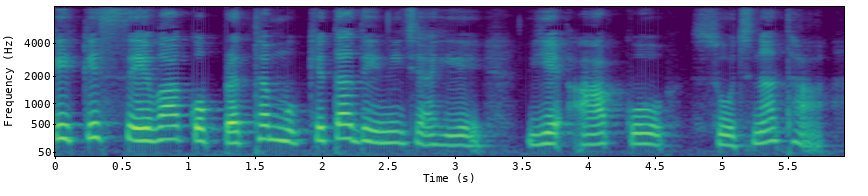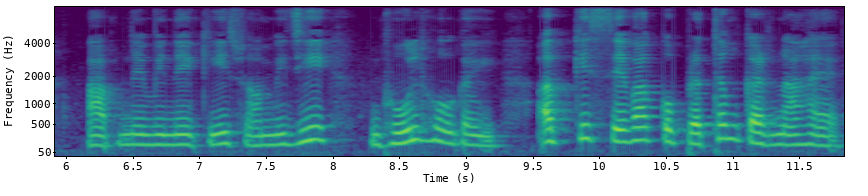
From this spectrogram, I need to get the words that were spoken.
कि किस सेवा को प्रथम मुख्यता देनी चाहिए, ये आपको सोचना था। आपने विनय की, स्वामी जी, भूल हो गई। अब किस सेवा को प्रथम करना है?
